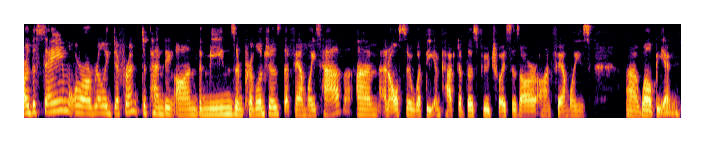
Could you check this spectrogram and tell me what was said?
are the same or are really different depending on the means and privileges that families have um, and also what the impact of those food choices are on families uh, well-being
